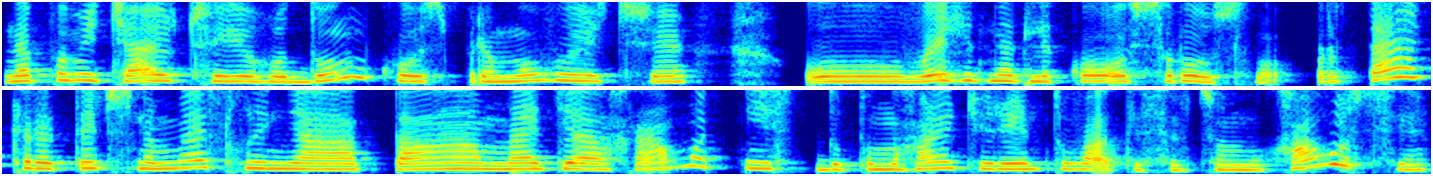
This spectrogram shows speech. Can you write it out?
не помічаючи його думку, спрямовуючи у вигідне для когось русло. Проте критичне мислення та медіаграмотність допомагають орієнтуватися в цьому хаосі.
